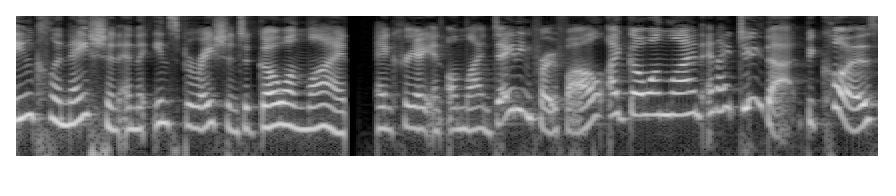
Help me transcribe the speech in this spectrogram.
inclination and the inspiration to go online and create an online dating profile, I go online and I do that because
